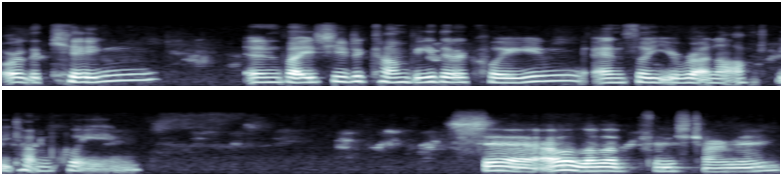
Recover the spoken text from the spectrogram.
or the king and invites you to come be their queen and so you run off to become queen. Shit, I would love a Prince Charming.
